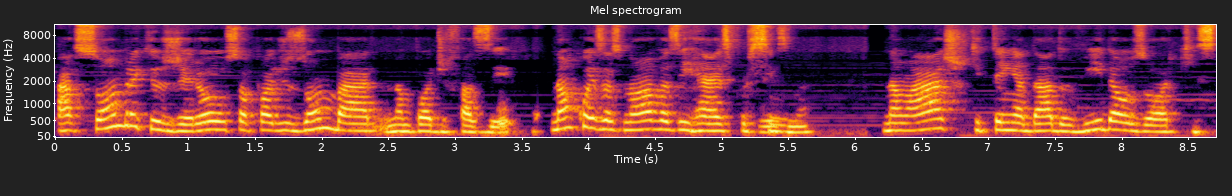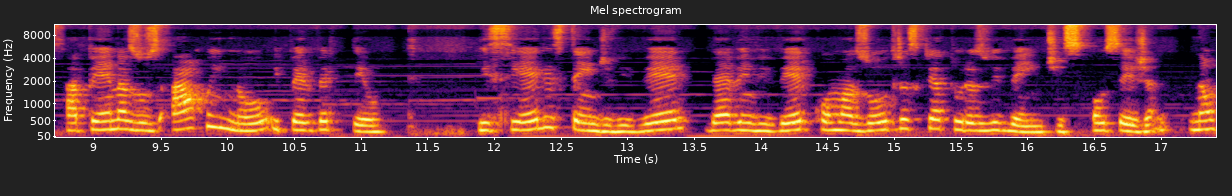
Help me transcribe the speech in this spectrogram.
A sombra que os gerou só pode zombar, não pode fazer. Não coisas novas e reais por cima. Não acho que tenha dado vida aos orques, apenas os arruinou e perverteu. E se eles têm de viver, devem viver como as outras criaturas viventes. Ou seja, não,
